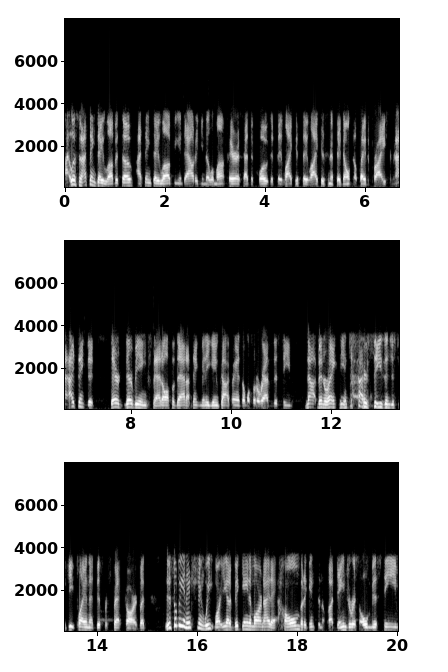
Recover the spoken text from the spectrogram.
I, listen, I think they love it, though. I think they love being doubted. You know, Lamont Paris had the quote that if they like us, they like us, and if they don't, they'll pay the price. I mean, I, I think that they're they're being fed off of that. I think many Gamecock fans almost would have rather this team not been ranked the entire season just to keep playing that disrespect card. But this will be an interesting week, Mark. You got a big game tomorrow night at home, but against an, a dangerous Ole Miss team,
